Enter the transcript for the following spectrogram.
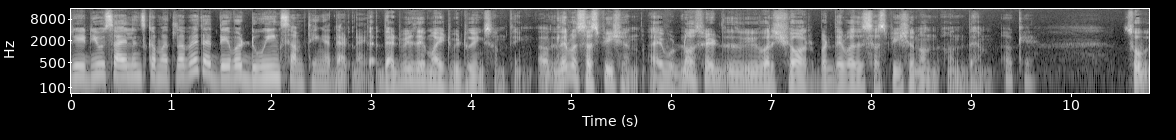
Radio silence का मतलब है that they were doing something at that time. That, that means they might be doing something. Okay. There was suspicion. I would not say we were sure, but there was a suspicion on, on them. Okay. So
